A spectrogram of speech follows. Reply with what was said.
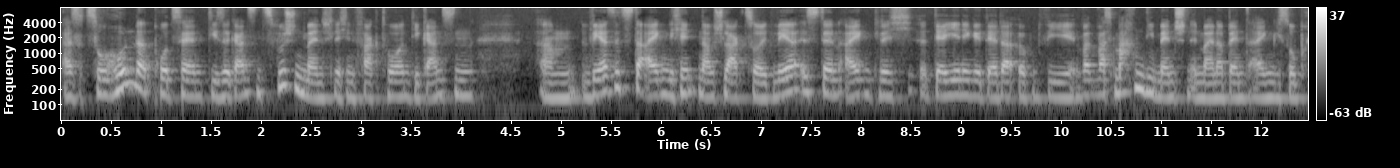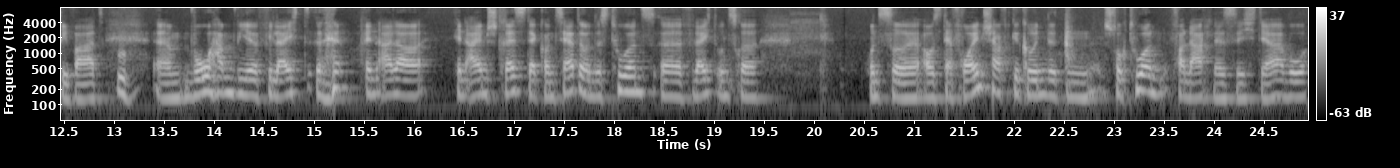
also zu 100 Prozent diese ganzen zwischenmenschlichen Faktoren, die ganzen, ähm, wer sitzt da eigentlich hinten am Schlagzeug? Wer ist denn eigentlich derjenige, der da irgendwie, was, was machen die Menschen in meiner Band eigentlich so privat? Hm. Ähm, wo haben wir vielleicht äh, in aller in allem Stress der Konzerte und des Tourens äh, vielleicht unsere, unsere aus der Freundschaft gegründeten Strukturen vernachlässigt, ja, wo,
